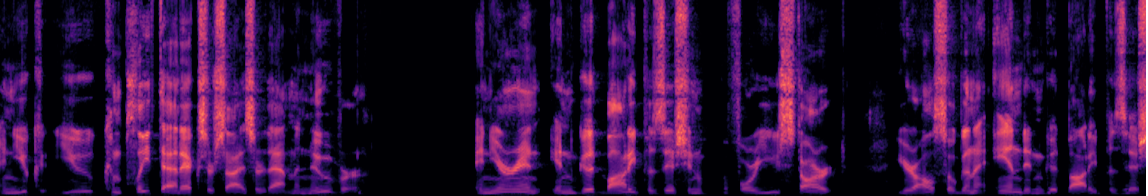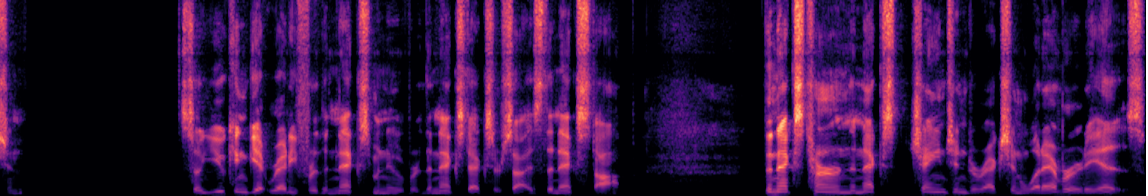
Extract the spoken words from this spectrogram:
and you you complete that exercise or that maneuver and you're in in good body position before you start you're also going to end in good body position so you can get ready for the next maneuver the next exercise the next stop the next turn, the next change in direction, whatever it is.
